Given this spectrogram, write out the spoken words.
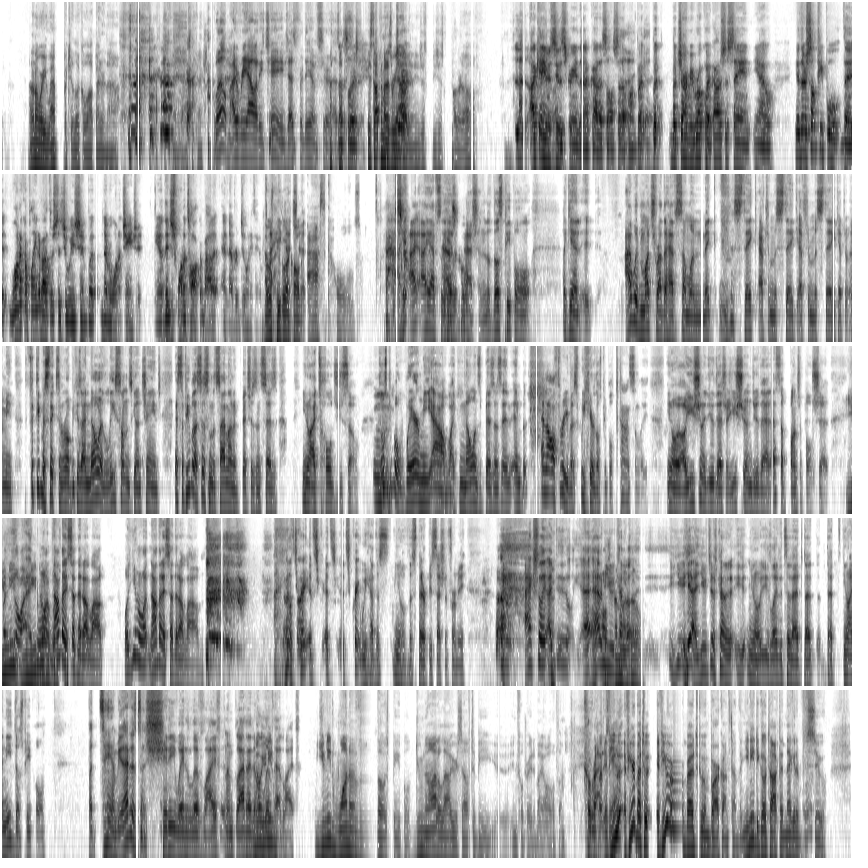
I don't know where you went, but you look a lot better now. Fantastic, actually. Well, my reality changed. That's for damn sure. That's, That's for sure. He's talking about his Sure. reality, and he just he just buggered off. I can't even see the screen that I've got us all set up on. But but but Jeremy, real quick, I was just saying, you know, yeah, there's some people that want to complain about their situation but never want to change it. You know, they just want to talk about it and never do anything about it. Those people are called shit. ask holes. I, I, I absolutely hate it with passion. Those people, again, it, I would much rather have someone make mistake after mistake after mistake after. I mean, fifty mistakes in a row because I know at least something's going to change. It's the people that sits on the sideline and bitches and says, you know, I told you so. Those Mm. people wear me out like no one's business, and and and all three of us, we hear those people constantly. You know, oh, you shouldn't do this or you shouldn't do that. That's a bunch of bullshit. You But, need you know, you I- need you know now those that I said that out loud. Well, you know what? Now that I said that out loud, you know, it's great. It's it's it's great. We had this, you know, this therapy session for me. Actually, I did. Adam, I'll you kind of, you, yeah, you just kind of, you, you know, you related to that that that you know, I need those people. But damn, that is a shitty way to live life, and I'm glad I don't No, live need- that life. You need one of those people. Do not allow yourself to be uh, infiltrated by all of them. Correct. But if yeah. you if you're about to if you're about to embark on something, you need to go talk to negative Sue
